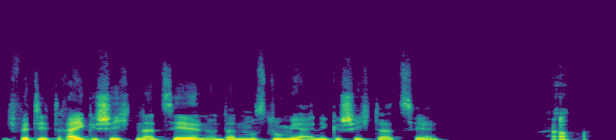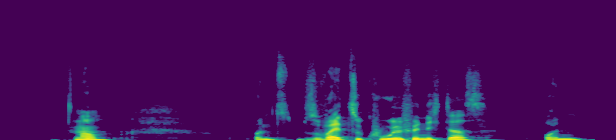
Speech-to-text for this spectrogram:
ich werde dir drei Geschichten erzählen und dann musst du mir eine Geschichte erzählen. Ja. Ne? Und soweit so cool finde ich das. Und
